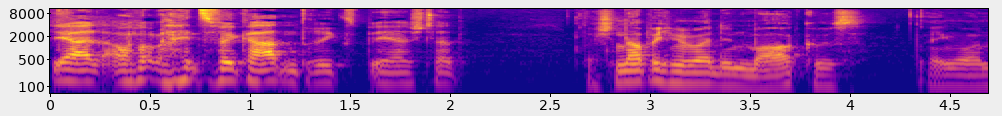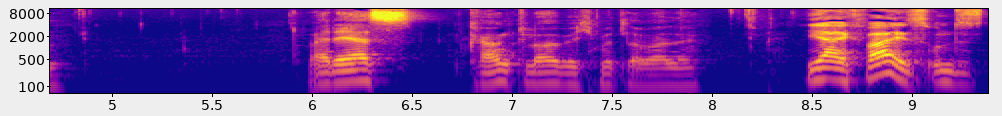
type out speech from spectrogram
der halt auch noch ein, zwei Kartentricks beherrscht hat. Da schnappe ich mir mal den Markus irgendwann. Weil der ist krankgläubig mittlerweile. Ja, ich weiß. Und es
